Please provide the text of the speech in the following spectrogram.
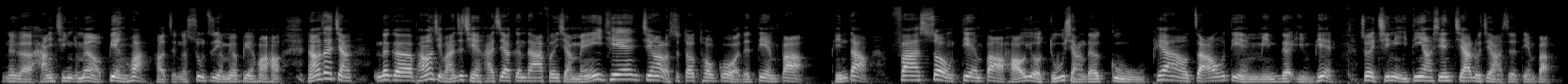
那个行情有没有变化？哈，整个数字有没有变化？哈，然后在讲那个盘后解盘之前，还是要跟大家分享，每一天金浩老师都透过我的电报频道发送电报好友独享的股票早点名的影片，所以请你一定要先加入金老师的电报。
